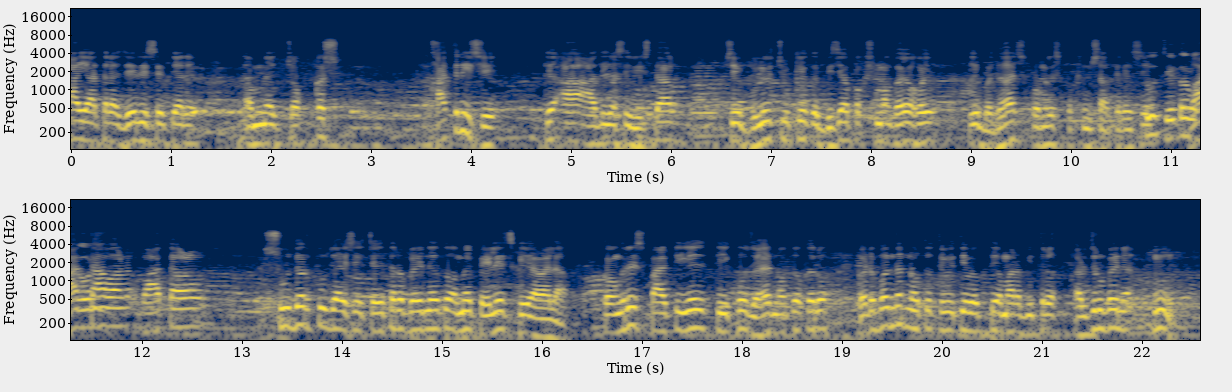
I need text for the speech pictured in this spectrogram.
આ યાત્રા જઈ રહી છે ત્યારે અમને ચોક્કસ ખાતરી છે કે આ આદિવાસી વિસ્તાર જે ભૂલી ચૂકે કે બીજા પક્ષમાં ગયો હોય એ બધા જ કોંગ્રેસ પક્ષની સાથે રહેશે. વાતાવરણ વાતાવરણ સુધરતું જાય છે. ચૈતરભાઈને તો અમે પહેલે જ કહી આવેલા. કોંગ્રેસ પાર્ટીએ ટેકો જાહેર નહોતો કર્યો. ગઠબંધન નહોતું થયું તે વખતે અમારા મિત્ર અર્જુનભાઈને. હું?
